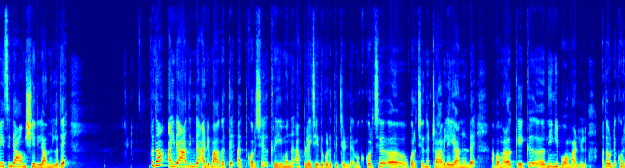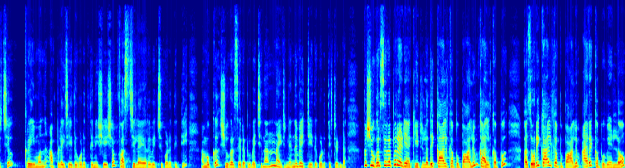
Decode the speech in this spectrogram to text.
ബേസിന്റെ ആവശ്യമില്ല എന്നുള്ളത്. അപ്പോൾ ഇതാ അതിന്റെ അതിന്റെ അടിഭാഗത്ത് കുറച്ച് ക്രീം ഒന്ന് അപ്ലൈ ചെയ്ത് കൊടുത്തിട്ടുണ്ട്. നമുക്ക് കുറച്ച് കുറച്ച് ഒന്ന് ട്രാവൽ ചെയ്യാനുണ്ട്. അപ്പോൾ നമ്മൾ കേക്ക് നീങ്ങി പോകാൻ പാടില്ലല്ലോ. അതുകൊണ്ട് കുറച്ച് ക്രീം ഒന്ന് അപ്ലൈ ചെയ്ത് കൊടുത്തതിന് ശേഷം ഫസ്റ്റ് ലെയർ വെച്ച് കൊടുത്തിട്ട് നമുക്ക് ഷുഗർ സിറപ്പ് വെച്ച് നന്നായിട്ട് നിന്ന് വെറ്റ് ചെയ്ത് കൊടുത്തിട്ടുണ്ട്. അപ്പോൾ ഷുഗർ സിറപ്പ് റെഡിയാക്കിയിട്ടുള്ളത് കാൽ കപ്പ് പാലും കാൽ കപ്പ് സോറി കാൽ കപ്പ് പാലും അര കപ്പ് വെള്ളവും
